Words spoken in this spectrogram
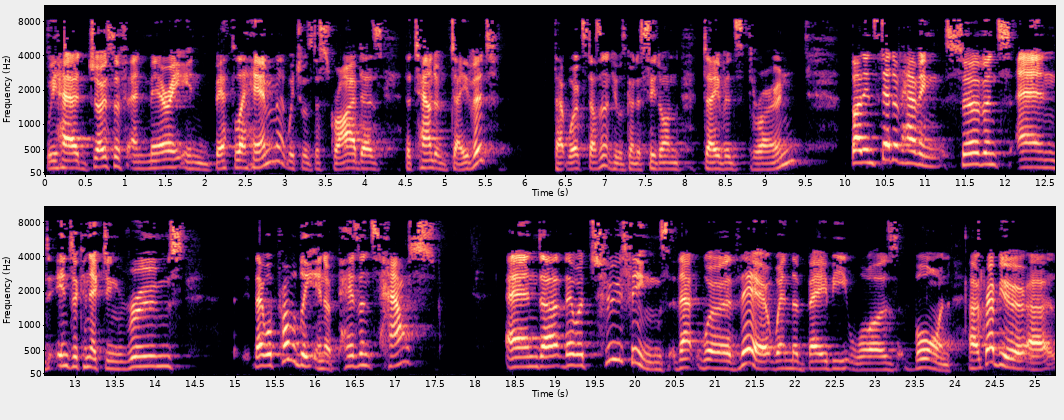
We had Joseph and Mary in Bethlehem, which was described as the town of David. That works, doesn't it? He was going to sit on David's throne. But instead of having servants and interconnecting rooms, they were probably in a peasant's house and uh, there were two things that were there when the baby was born. Uh, grab your uh,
